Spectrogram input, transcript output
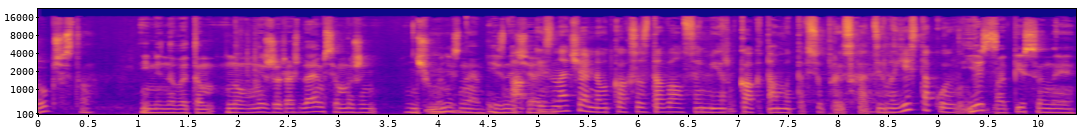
общество именно в этом. Но мы же рождаемся, мы же ничего не знаем изначально. А изначально вот как создавался мир, как там это все происходило, есть такое вот? Есть описанные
